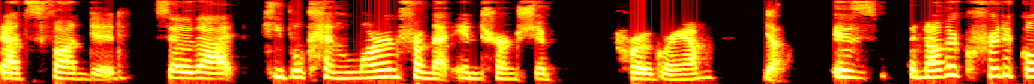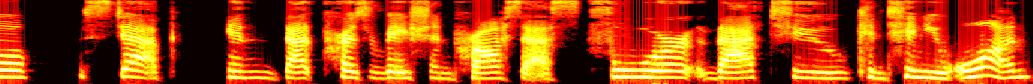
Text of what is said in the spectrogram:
that's funded so that people can learn from that internship program. Yeah. Is another critical step in that preservation process for that to continue on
